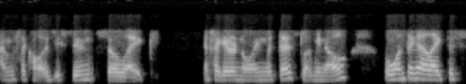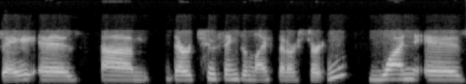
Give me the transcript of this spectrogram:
I'm a psychology student, so like if I get annoying with this, let me know. But one thing I like to say is um, there are two things in life that are certain. One is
